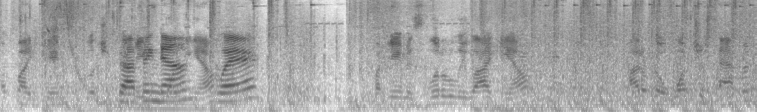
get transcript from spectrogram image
Oh, my game's glitching. Dropping down. out. Where? My game is literally lagging out. I don't know what just happened.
